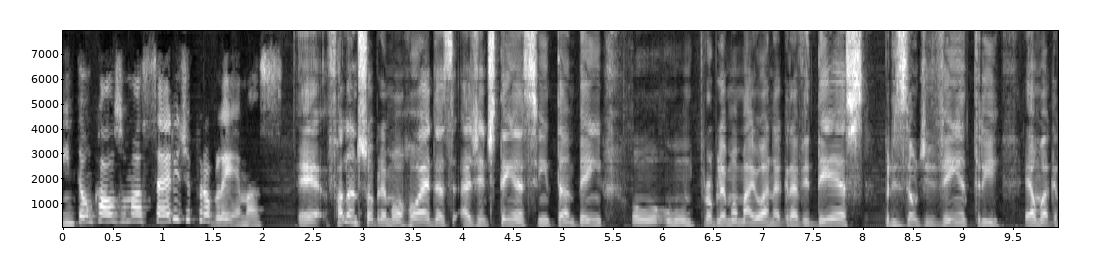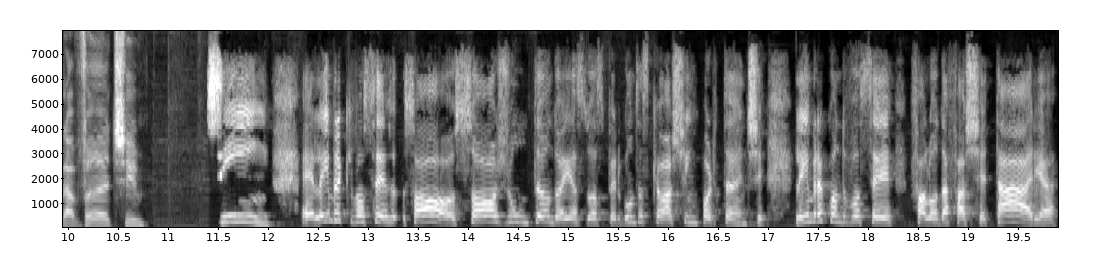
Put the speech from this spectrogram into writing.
então causa uma série de problemas. É, falando sobre hemorroidas, a gente tem assim também um, um problema maior na gravidez, prisão de ventre é um agravante. Sim, é, lembra que você, só, só juntando aí as duas perguntas que eu acho importante, lembra quando você falou da faixa etária,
